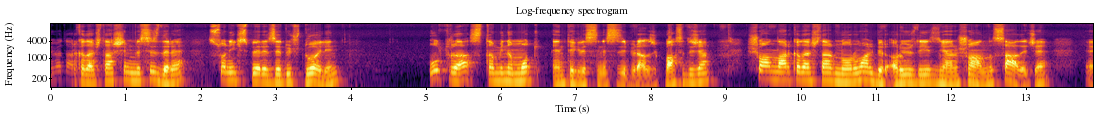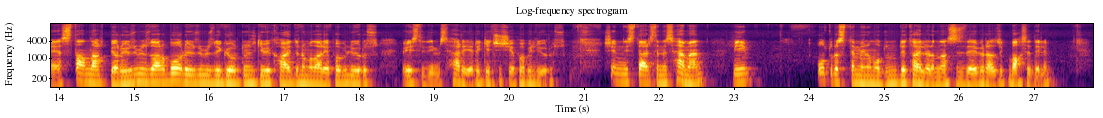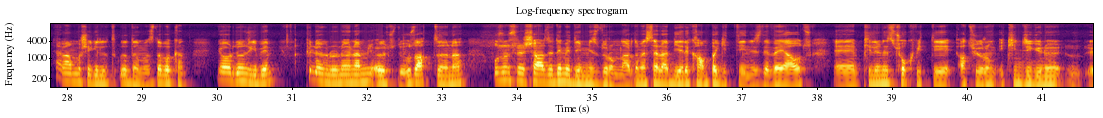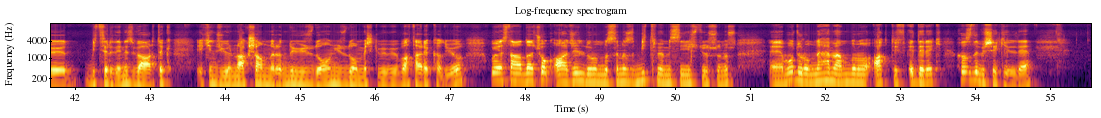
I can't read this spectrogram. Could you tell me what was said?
Evet arkadaşlar şimdi sizlere Sony Xperia Z3 Dual'in Ultra Stamina Mod entegresini size birazcık bahsedeceğim. Şu anda arkadaşlar normal bir arayüzdeyiz. Yani şu anda sadece e, standart bir arayüzümüz var. Bu arayüzümüzde gördüğünüz gibi kaydırmalar yapabiliyoruz. Ve istediğimiz her yere geçiş yapabiliyoruz. Şimdi isterseniz hemen bir Ultra Stamina modunun detaylarından sizlere birazcık bahsedelim. Hemen bu şekilde tıkladığımızda bakın gördüğünüz gibi pil ömrünü önemli ölçüde uzattığını uzun süre şarj edemediğimiz durumlarda mesela bir yere kampa gittiğinizde veyahut e, piliniz çok bitti atıyorum ikinci günü e, bitirdiniz ve artık ikinci günün akşamlarında %10 %15 gibi bir batarya kalıyor. Bu esnada çok acil durumdasınız bitmemesini istiyorsunuz. E, bu durumda hemen bunu aktif ederek hızlı bir şekilde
